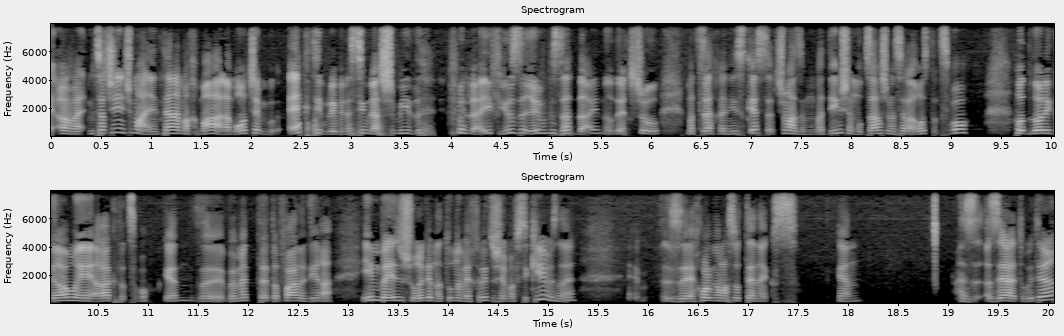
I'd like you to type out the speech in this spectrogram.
אבל מצד שני, תשמע, אני אתן להם מחמאה, למרות שהם אקטיבלי מנסים להשמיד ולהעיף יוזרים, זה עדיין עוד איכשהו מצליח להכניס כסף. תשמע, זה מדהים שמוצר שמנסה להרוס את עצמו, עוד לא לגמרי הרג את עצמו, כן? זה באמת אה, תופעה נדירה. אם באיזשהו רגע נתון הם יחליטו שהם מפסיקים עם זה, זה יכול גם לעשות 10x, כן? אז, אז זה על טוויטר.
